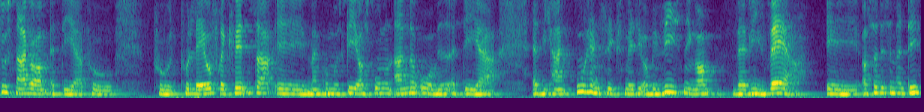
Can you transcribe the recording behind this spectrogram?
du snakker om, at det er på, på, på lave frekvenser. Øh, man kunne måske også bruge nogle andre ord med, at det er, at vi har en uhensigtsmæssig overbevisning om, hvad vi er værd. Øh, og så er det simpelthen det,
